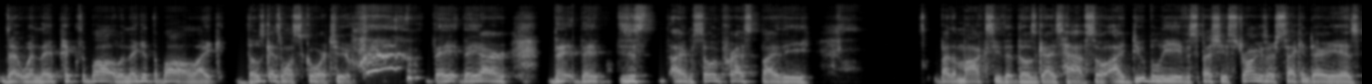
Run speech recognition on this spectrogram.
that when they pick the ball, when they get the ball, like those guys want to score too. they they are they they just I'm so impressed by the by the moxie that those guys have. So I do believe, especially as strong as our secondary is,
